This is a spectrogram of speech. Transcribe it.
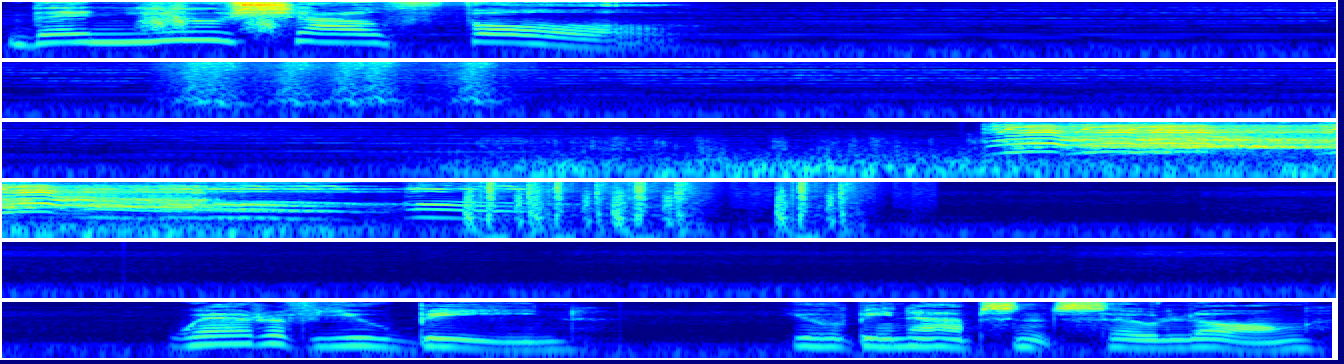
Then you shall fall. Where have you been? You have been absent so long,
